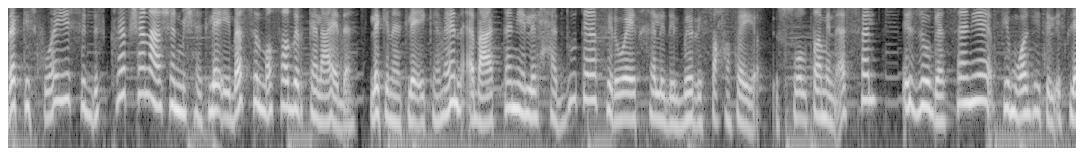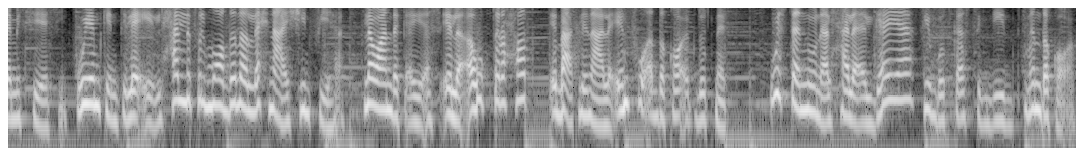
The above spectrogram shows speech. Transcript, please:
ركز كويس في ال description عشان مش هتلاقي بس المصادر كالعادة. لكن هتلاقي كمان أبعاد تانية للحدوتة في رواية خالد البري الصحفية. السلطة من أسفل الزوجة الثانية في مواجهة الإسلام السياسي. ويمكن تلاقي الحل في المعضلة اللي إحنا عايشين فيها. لو عندك أي أسئلة أو اقتراحات ابعت لنا على info@دقائق dot net واستنونا الحلقة الجاية في بودكاست جديد من دقائق.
